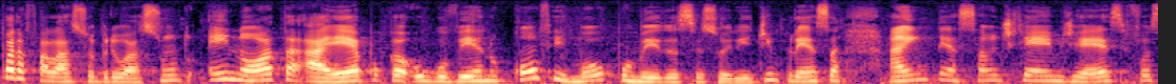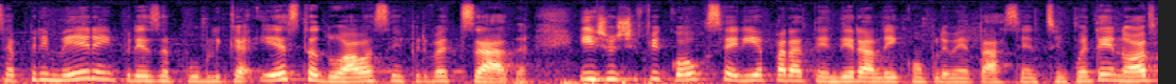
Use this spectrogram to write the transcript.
para falar sobre o assunto. Em nota, à época, o governo confirmou, por meio da assessoria de imprensa, a intenção de que a MGS fosse a primeira empresa pública estadual a ser privatizada e justificou que seria para atender à Lei Complementar 159,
